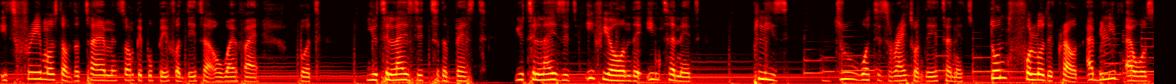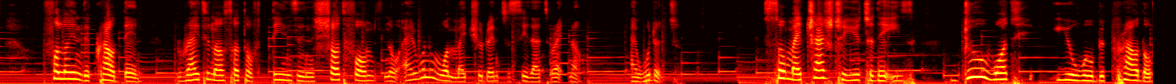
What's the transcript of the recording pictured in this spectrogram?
it's free most of the time, and some people pay for data or Wi Fi, but utilize it to the best. utilize it. If you're on the internet, please do what is right on the internet. Don't follow the crowd. I believe I was following the crowd then, writing all sort of things in short forms. No, I wouldn't want my children to see that right now. I wouldn't. So my charge to you today is do what you will be proud of,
